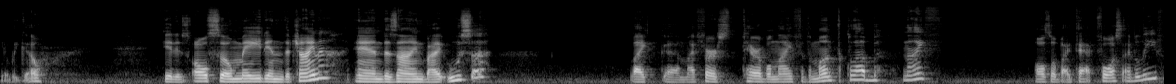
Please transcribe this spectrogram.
here we go, it is also made in the China and designed by USA, like uh, my first Terrible Knife of the Month Club knife, also by Tac Force, I believe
